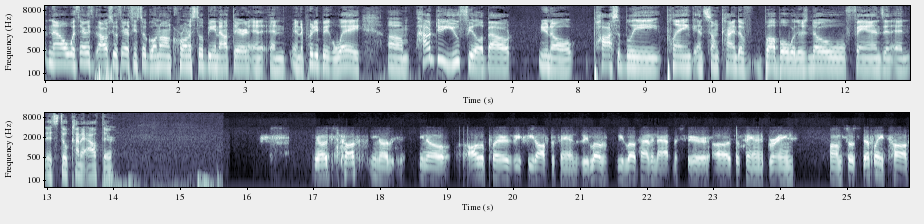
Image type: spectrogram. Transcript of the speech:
now with everyth- obviously with everything still going on corona still being out there and, and in a pretty big way um, how do you feel about you know possibly playing in some kind of bubble where there's no fans and, and it's still kind of out there You know, it's tough. You know, you know, all the players we feed off the fans. We love we love having the atmosphere uh, the fans bring. Um, so it's definitely tough.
